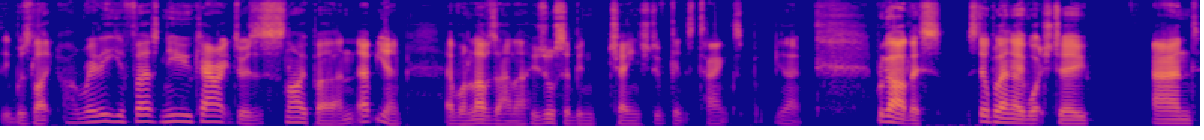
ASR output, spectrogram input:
it was like, oh, really, your first new character is a sniper, and uh, you know, everyone loves Ana, who's also been changed against tanks, but you know, regardless, still playing Overwatch 2, and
